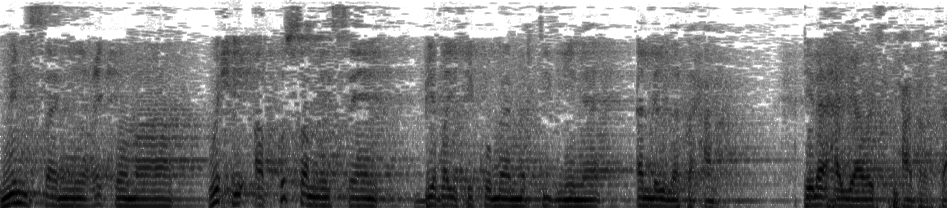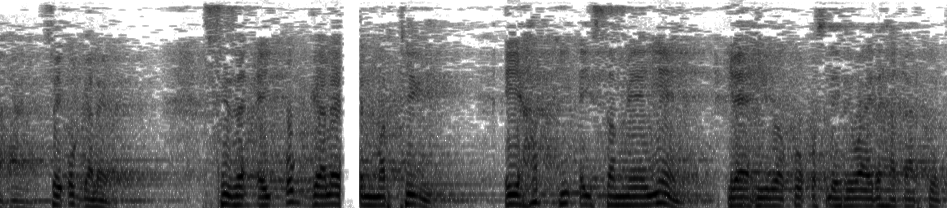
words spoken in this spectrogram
min saniicikumaa wixii aad ku samayseen bidayfikumaa martidiina alleylata xal. Ilaaha yaabay subxaana wa tacaala say u galeen. Sida ay u galeen martigii iyo habkii ay sameeyeen ilaahay waa kuu qoslay riwaayadaha qaarkood.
